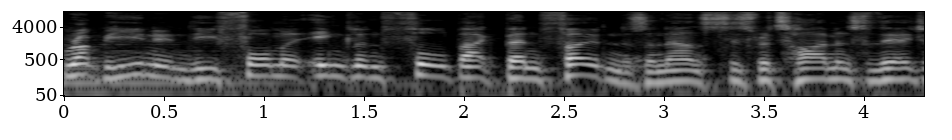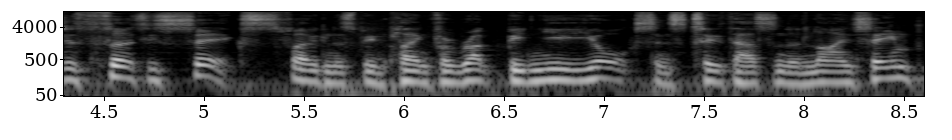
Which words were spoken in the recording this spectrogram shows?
Rugby Union, the former England fullback Ben Foden has announced his retirement at the age of 36. Foden has been playing for Rugby New York since 2019.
